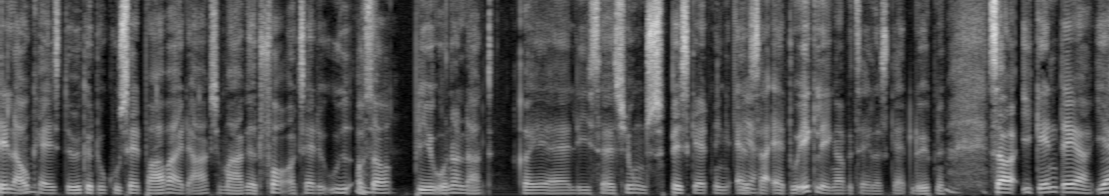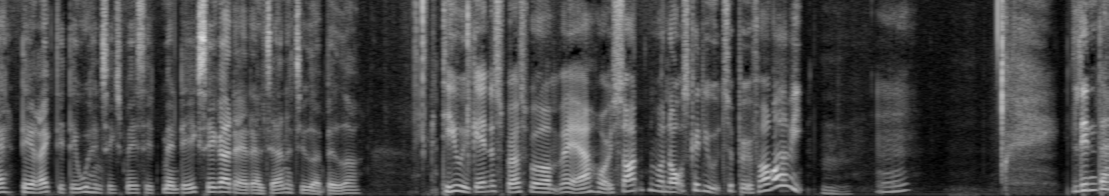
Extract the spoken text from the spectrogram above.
det mm. lavkast, mm. du kunne sætte på arbejde i aktiemarkedet for at tage det ud, mm. og så blive underlagt realisationsbeskatning, altså ja. at du ikke længere betaler skat løbende. Mm. Så igen der, ja, det er rigtigt, det er uhensigtsmæssigt, men det er ikke sikkert, at alternativet er bedre. Det er jo igen et spørgsmål om, hvad er horisonten? Hvornår skal de ud til bøffer og rødvin? Mm. Mm. Linda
